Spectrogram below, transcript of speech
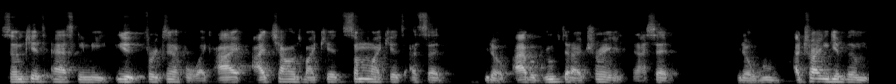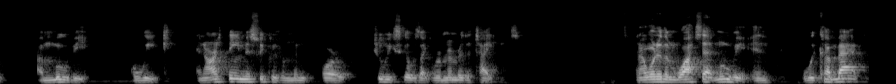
Some kids asking me you, for example like i i challenge my kids some of my kids i said you know i have a group that i train and i said you know i try and give them a movie a week. And our theme this week was or two weeks ago was like remember the titans. And i wanted them to watch that movie and we come back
